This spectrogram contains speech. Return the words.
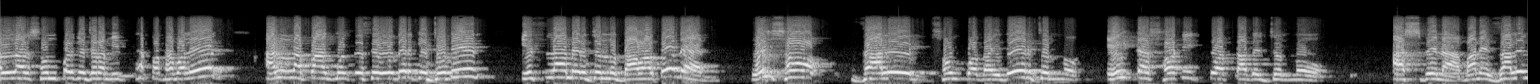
আল্লাহর সম্পর্কে যারা মিথ্যা কথা বলে, আল্লাহ পাক বলতেছে, ওদেরকে যদি ইসলামের জন্য দাওয়াতও দেন, ওই সব জালেম সম্প্রদায়দের জন্য এইটা সঠিক পথ তাদের জন্য আসবে না। মানে জালেম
